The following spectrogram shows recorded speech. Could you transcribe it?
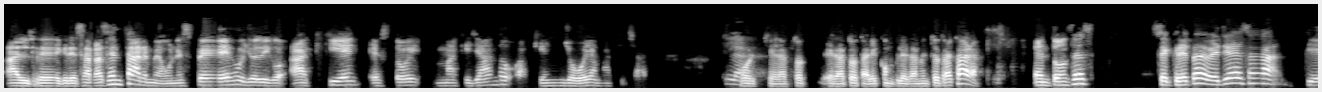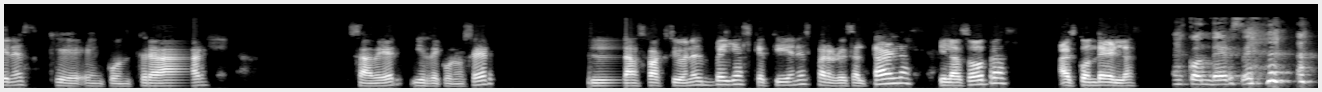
al regresar a sentarme a un espejo, yo digo, ¿a quién estoy maquillando? ¿A quién yo voy a maquillar? Claro. porque era, to- era total y completamente otra cara. Entonces, secreto de belleza, tienes que encontrar, saber y reconocer las facciones bellas que tienes para resaltarlas y las otras a esconderlas. Esconderse.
